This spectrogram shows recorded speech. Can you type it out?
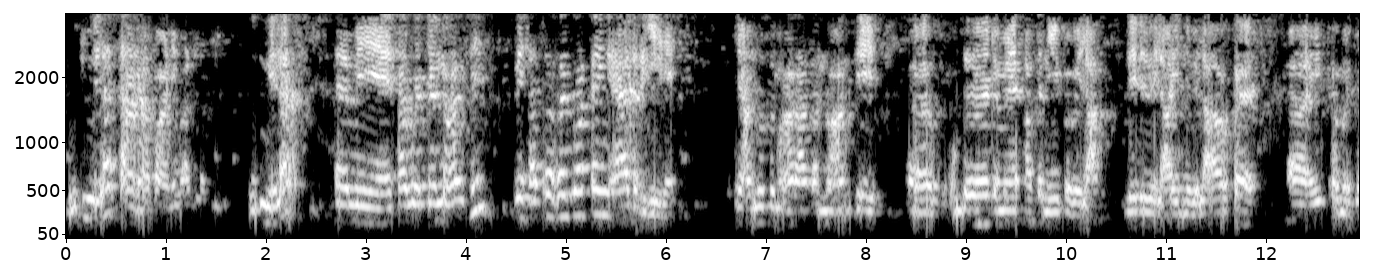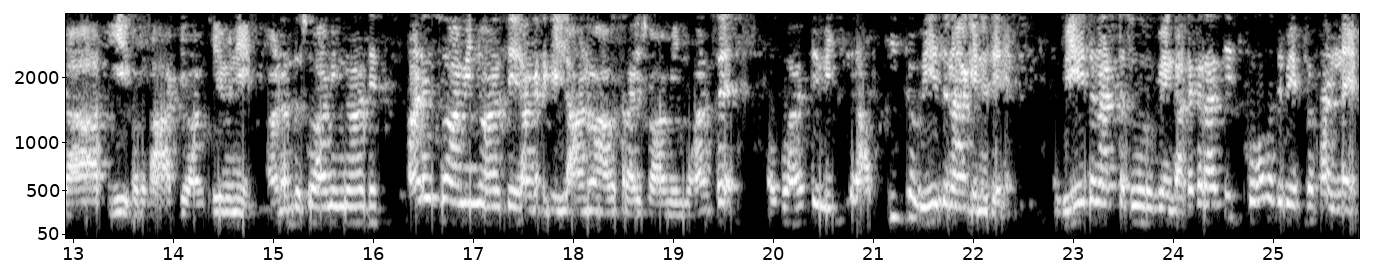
බුදු වෙලා තානාපාණි වඩලා බුදු වෙලා මේ සර්වඥන් වහන්සේ මේ සතර සංකල්පයෙන් ඈතට ගියේ නෑ. ඒ අනුරුද්ධ මහ රහතන් වහන්සේ හොඳටම අතනීප වෙලා ලෙඩ වෙලා ඉන්න වෙලාවක එකම જાතියේ එකම සාක්‍ය වංශයේමනේ ආනන්ද ස්වාමීන් වහන්සේ ආනන්ද ස්වාමීන් වහන්සේ ළඟට ගිහිල්ලා අහනවා අවසරයි ස්වාමීන් වහන්සේ ඔබ වහන්සේ මෙච්චර අධික වේදනාගෙන දෙන වේදනට්ට ස්වරූපයෙන් ගත කරද්දි කොහොමද මේ ප්‍රසන්න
